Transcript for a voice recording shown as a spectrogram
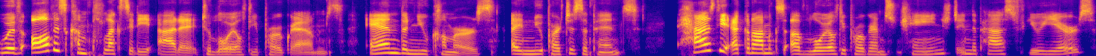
With all this complexity added to loyalty programs and the newcomers and new participants, has the economics of loyalty programs changed in the past few years,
